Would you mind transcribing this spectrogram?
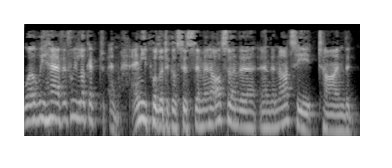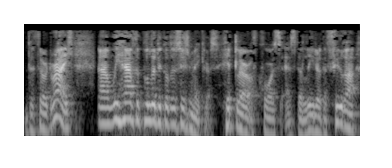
Well, we have, if we look at any political system, and also in the in the Nazi time, the, the Third Reich, uh, we have the political decision makers. Hitler, of course, as the leader, the Führer,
